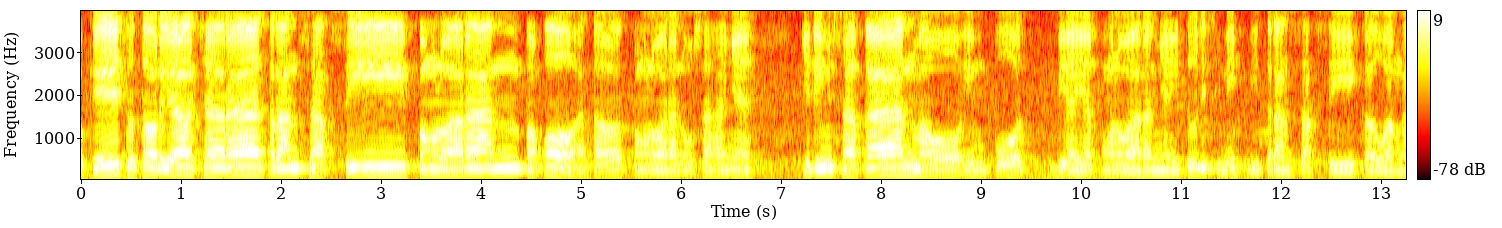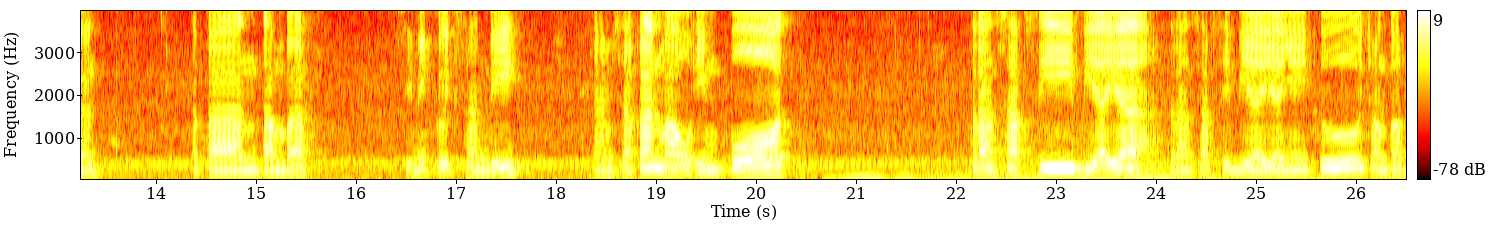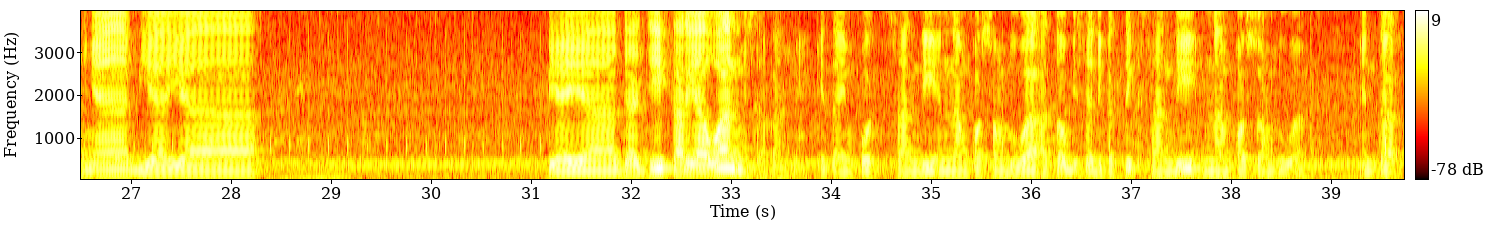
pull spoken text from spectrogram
Oke, tutorial cara transaksi pengeluaran toko atau pengeluaran usahanya. Jadi misalkan mau input biaya pengeluarannya itu di sini di transaksi keuangan, tekan tambah. Sini klik sandi. Nah, misalkan mau input transaksi biaya. Transaksi biayanya itu contohnya biaya biaya gaji karyawan misalkan. Kita input sandi 602 atau bisa diketik sandi 602 enter.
